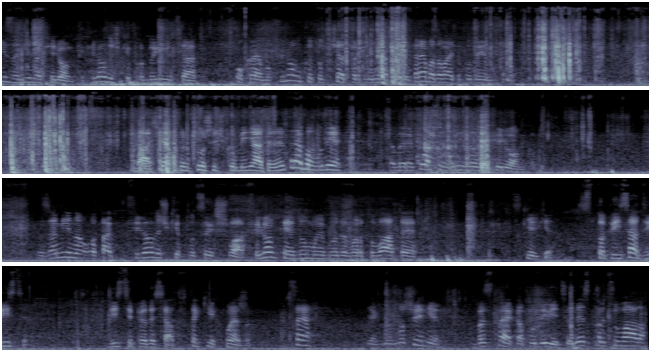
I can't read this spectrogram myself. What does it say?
І заміна фільонки. Фільоночки продаються окремо фільонку, тут четверть міняти не треба, давайте подивимося. Да, четвертушечку міняти не треба, вони америкоси зрізали фільонку. Заміна отак фільоночки по цих швах. Фільонка, я думаю, буде вартувати скільки? 150-200? 250 в таких межах. Все. Якби в машині безпека, подивіться, не спрацювала.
